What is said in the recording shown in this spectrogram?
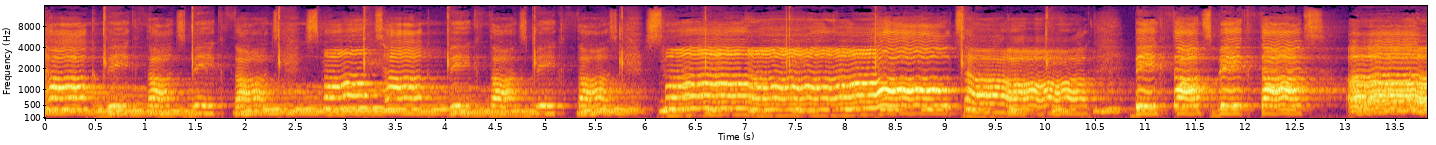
talk, big thoughts, big thoughts. Small talk, big thoughts, big thoughts. Small talk, big thoughts, big thoughts. Oh.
